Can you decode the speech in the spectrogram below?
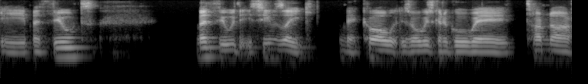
Uh, midfield, midfield. It seems like McCall is always going to go with Turner,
